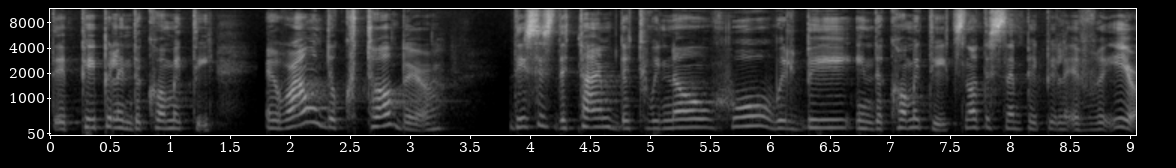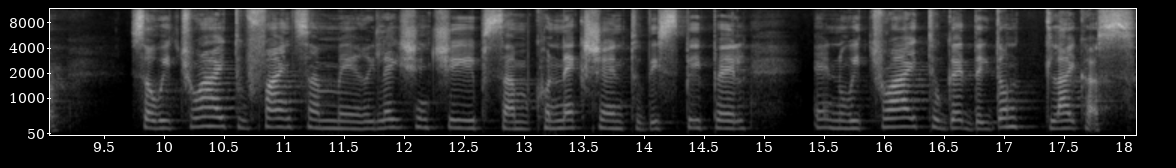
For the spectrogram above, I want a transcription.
the people in the committee. Around October, this is the time that we know who will be in the committee. It's not the same people every year. So we try to find some uh, relationship, some connection to these people, and we try to get, they don't like us,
